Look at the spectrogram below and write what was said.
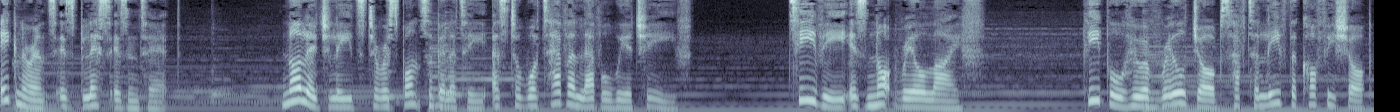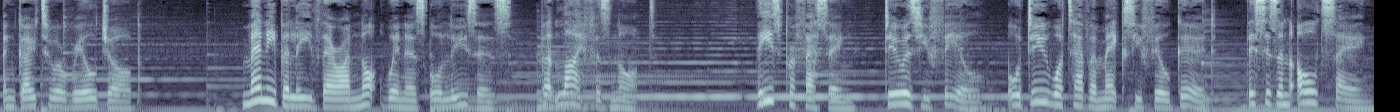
Ignorance is bliss, isn't it? Knowledge leads to responsibility as to whatever level we achieve. TV is not real life. People who have real jobs have to leave the coffee shop and go to a real job. Many believe there are not winners or losers, but life is not. These professing, do as you feel, or do whatever makes you feel good. This is an old saying.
